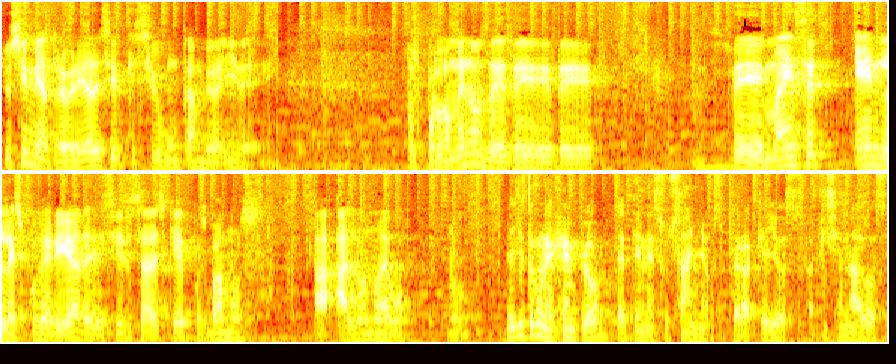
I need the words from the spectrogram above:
yo sí me atrevería a decir que sí hubo un cambio ahí de, pues por lo menos de, de, de, mindset en la escudería de decir, ¿sabes qué? Pues vamos a, a lo nuevo, ¿no? Yo tengo un ejemplo, ya tiene sus años, pero aquellos aficionados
